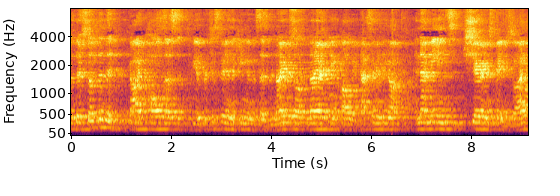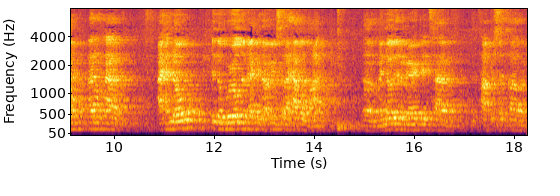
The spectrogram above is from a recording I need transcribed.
But there's something that God calls us to be a participant in the kingdom that says, deny yourself, deny everything, follow me, cast everything off and that means sharing space. So I don't, I don't have, I know in the world of economics that I have a lot. Um, I know that Americans have the top percentile of,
